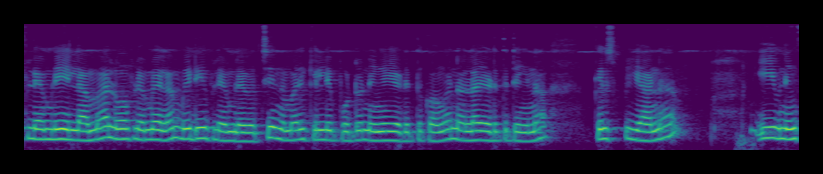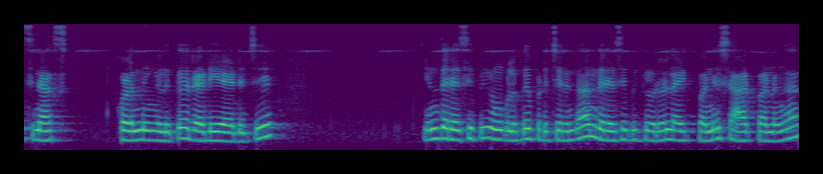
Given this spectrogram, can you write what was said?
ஃப்ளேம்லேயும் இல்லாமல் லோ ஃப்ளேம்லேயும் இல்லாமல் மீடியம் ஃப்ளேமில் வச்சு இந்த மாதிரி கிள்ளி போட்டு நீங்கள் எடுத்துக்கோங்க. நல்லா எடுத்துட்டிங்கன்னா கிறிஸ்பியான ஈவினிங் ஸ்நாக்ஸ் குழந்தைங்களுக்கு ரெடி ஆகிடுச்சு இந்த ரெசிபி உங்களுக்கு பிடிச்சிருந்தால் இந்த ரெசிபிக்கு ஒரு லைக் பண்ணி ஷேர் பண்ணுங்கள்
